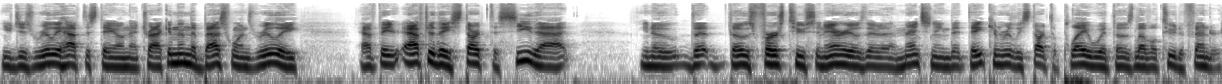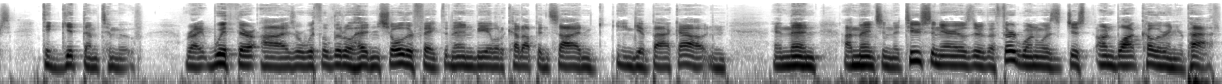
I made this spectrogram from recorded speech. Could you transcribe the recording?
you just really have to stay on that track. And then the best ones really, after they, after they start to see that, you know, that those first two scenarios that I'm mentioning, that they can really start to play with those level two defenders to get them to move right, with their eyes or with a little head and shoulder fake to then be able to cut up inside and, and get back out. And and then I mentioned the two scenarios there. The third one was just unblock color in your path,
